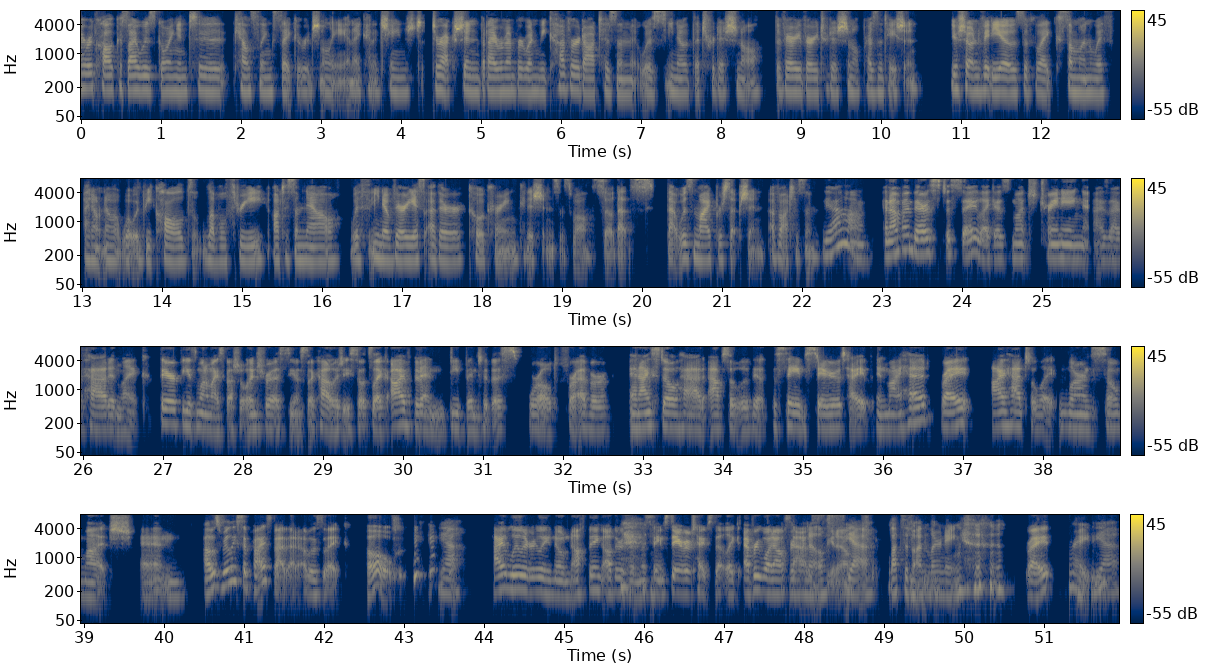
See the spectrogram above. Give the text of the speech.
I recall because I was going into counseling psych originally and I kind of changed direction. But I remember when we covered autism, it was, you know, the traditional, the very, very traditional presentation you're shown videos of like someone with i don't know what would be called level 3 autism now with you know various other co-occurring conditions as well. So that's that was my perception of autism. Yeah. And i'm embarrassed to say like as much training as i've had in like therapy is one of my special interests you know psychology. So it's like i've been deep into this world forever and i still had absolutely the, the same stereotype in my head right? I had to like learn so much and I was really surprised by that. I was like, oh, yeah. I literally know nothing other than the same stereotypes that like everyone else everyone has. Else. You know? Yeah. Lots of mm-hmm. unlearning. right. Right. Yeah.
